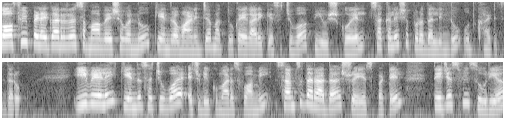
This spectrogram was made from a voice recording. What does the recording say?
ಕಾಫಿ ಬೆಳೆಗಾರರ ಸಮಾವೇಶವನ್ನು ಕೇಂದ್ರ ವಾಣಿಜ್ಯ ಮತ್ತು ಕೈಗಾರಿಕೆ ಸಚಿವ ಪಿಯೂಷ್ ಗೋಯಲ್ ಸಕಲೇಶಪುರದಲ್ಲಿಂದು ಉದ್ಘಾಟಿಸಿದರು. ಈ ವೇಳೆ ಕೇಂದ್ರ ಸಚಿವ ಎಚ್ಡಿ ಕುಮಾರಸ್ವಾಮಿ, ಸಂಸದರಾದ ಶ್ರೇಯಸ್ ಪಟೇಲ್, ತೇಜಸ್ವಿ ಸೂರ್ಯ,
